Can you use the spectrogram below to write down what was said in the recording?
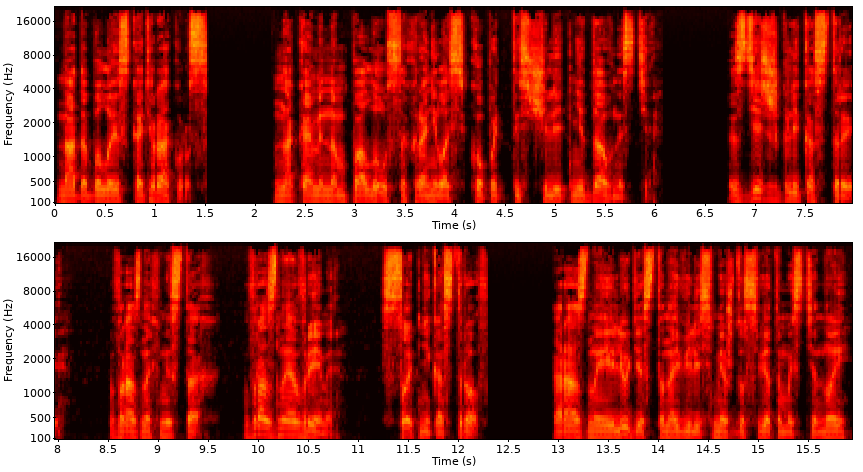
Надо было искать ракурс. На каменном полу сохранилась копоть тысячелетней давности. Здесь жгли костры. В разных местах. В разное время. Сотни костров. Разные люди становились между светом и стеной,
